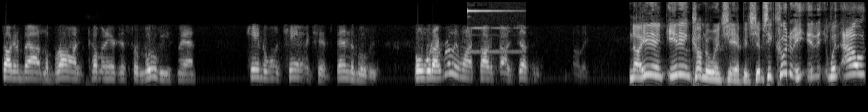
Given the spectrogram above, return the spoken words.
talking about LeBron coming here just for movies, man. Came to win championships, then the movies. But what I really want to talk about is Justin. No, he didn't. He didn't come to win championships. He couldn't he- without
